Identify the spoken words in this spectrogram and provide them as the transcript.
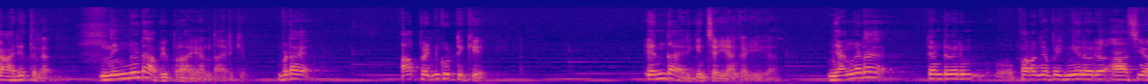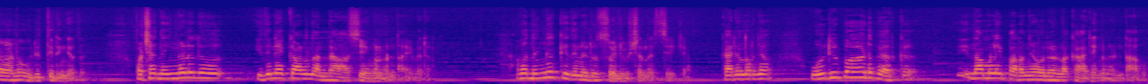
കാര്യത്തിൽ നിങ്ങളുടെ അഭിപ്രായം എന്തായിരിക്കും? ഇവിടെ ആ പെൺകുട്ടിക്ക് എന്തായിരിക്കും ചെയ്യാൻ കഴിയുക? ഞങ്ങളുടെ രണ്ടുപേരും പറഞ്ഞപ്പോൾ ഇങ്ങനെ ഒരു ആശയമാണ് ഉരുത്തിരിഞ്ഞത്. പക്ഷെ നിങ്ങളിൽ ഇതിനേക്കാൾ നല്ല ആശയങ്ങളുണ്ടായി വരും. അപ്പോൾ നിങ്ങൾക്ക് ഇതിനൊരു സൊല്യൂഷൻ നിശ്ചയിക്കാം. കാര്യം എന്ന് പറഞ്ഞാൽ ഒരുപാട് പേർക്ക് നമ്മൾ ഈ പറഞ്ഞ പോലെയുള്ള കാര്യങ്ങളുണ്ടാവും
